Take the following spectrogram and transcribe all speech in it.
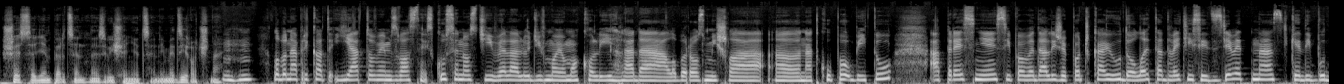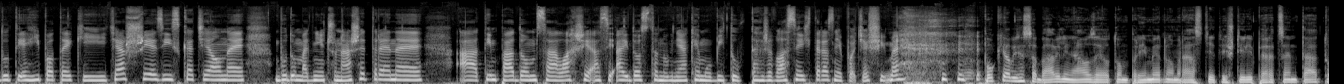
6-7% zvýšenie ceny medziročné. Mm-hmm. Lebo napríklad ja to viem z vlastnej skúsenosti, veľa ľudí v mojom okolí hľadá alebo rozmýšľa uh, nad kúpou bytu a presne si povedali, že počkajú do leta 2019, kedy budú tie hypotéky ťažšie získateľné, budú mať niečo našetrené a tým pádom sa ľahšie asi aj dostanú k nejakému bytu. Takže vlastne ich teraz nepotešíme. Pokiaľ by sme sa bavili naozaj o tom priemernom raste, tie 4%, to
